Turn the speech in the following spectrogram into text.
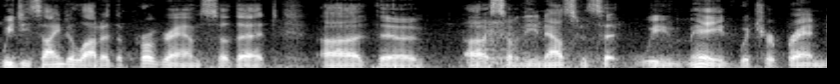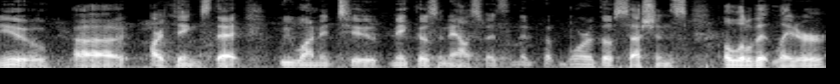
We designed a lot of the programs so that uh, the uh, some of the announcements that we made, which are brand new, uh, are things that we wanted to make those announcements and then put more of those sessions a little bit later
